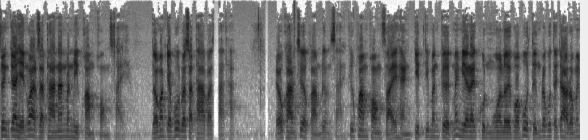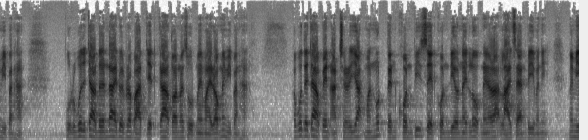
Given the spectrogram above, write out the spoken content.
ซึ่งจะเห็นว่าศรัทธานั้นมันมีความผ่องใส เรามักจะพูดว่าศรัทธาภาษาทะแล้วความเชื่อความเลื่อมใส คือความผ่องใสแห่งจิตที่มันเกิดไม่มีอะไรขุนมัวเลย พอพูดถึงพระพุทธเจ้าเราไม่มีปัญหาพระพุทธเจ้าเดินได้ด้วยพระบาทเจ็ดเก้าตอนมาสูตรใหม่ๆ เราไม่มีปัญหา พระพุทธเจ้าเป็นอัจฉริยะมนุษย์ เป็นคนพิเศษคนเดียวในโลกในระหลายแสนปีมานี้ไม่มี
